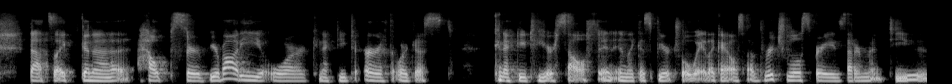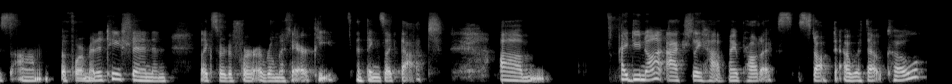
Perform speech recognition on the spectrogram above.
That's like gonna help serve your body or connect you to earth or just connect you to yourself in, in like a spiritual way. Like I also have ritual sprays that are meant to use um, before meditation and like sort of for aromatherapy and things like that. Um, I do not actually have my products stocked at Without Co.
